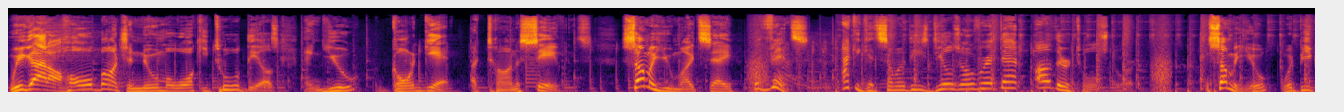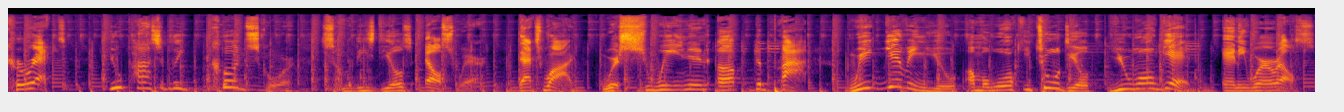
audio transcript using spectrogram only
We got a whole bunch of new Milwaukee tool deals, and you are gonna get a ton of savings. Some of you might say, but Vince, I could get some of these deals over at that other tool store. And some of you would be correct. You possibly could score some of these deals elsewhere. That's why we're sweetening up the pot. We giving you a Milwaukee tool deal you won't get anywhere else.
